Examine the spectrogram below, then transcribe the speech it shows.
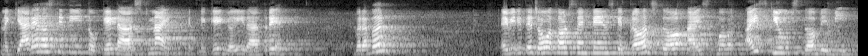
અને ક્યારે હસતી હતી? તો કે લાસ્ટ નાઇટ એટલે કે ગઈ રાત્રે. બરાબર? એવી રીતે જોવો થર્ડ સેન્ટેન્સ કે touch the ice ice cubes the baby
